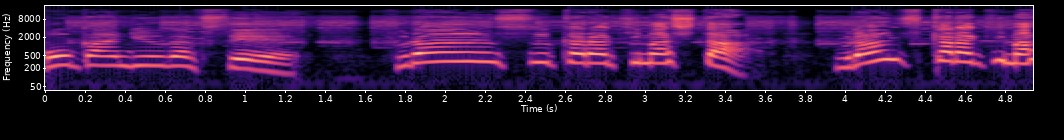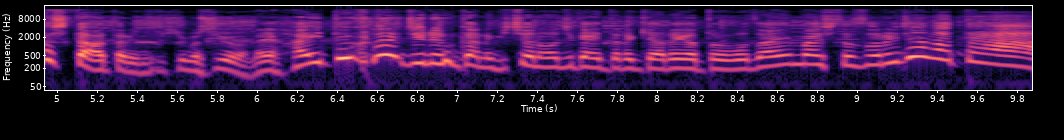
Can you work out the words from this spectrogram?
交換留学生、フランスから来ました。フランスから来ましたあたりに聞きましょうね。はい、ということで、10年間の貴重なお時間いただきありがとうございました。それじゃあまた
